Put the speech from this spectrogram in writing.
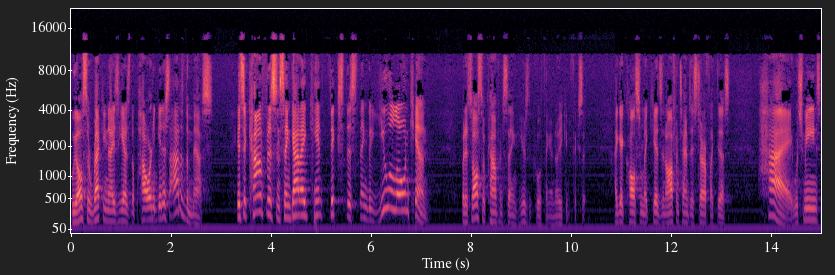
we also recognize He has the power to get us out of the mess. It's a confidence in saying, God, I can't fix this thing, but you alone can. But it's also confidence saying, here's the cool thing, I know you can fix it. I get calls from my kids, and oftentimes they start off like this hi, which means,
